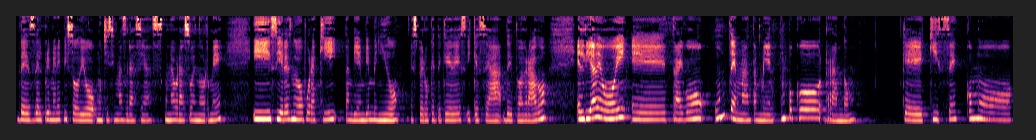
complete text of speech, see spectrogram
desde el primer episodio, muchísimas gracias. Un abrazo enorme. Y si eres nuevo por aquí, también bienvenido. Espero que te quedes y que sea de tu agrado. El día de hoy eh, traigo un tema también un poco random que quise como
